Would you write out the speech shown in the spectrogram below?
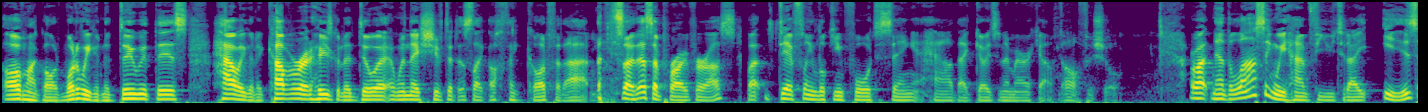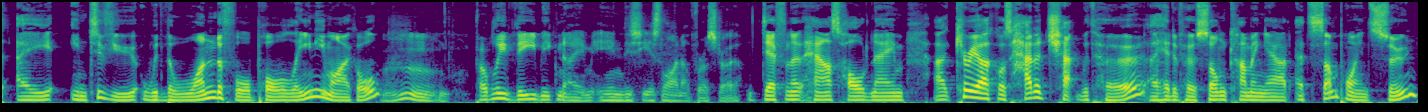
oh my God, what are we going to do with this? How are we going to cover it? Who's going to do it? And when they shifted, it's like, oh, thank God for that. Mm. so that's a pro for us, but definitely looking forward to seeing how that goes in America. Oh, for sure. All right, now the last thing we have for you today is a interview with the wonderful Paulini, Michael. Probably the big name in this year's lineup for Australia. Definite household name. Uh, Kyriakos had a chat with her ahead of her song coming out at some point soon.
